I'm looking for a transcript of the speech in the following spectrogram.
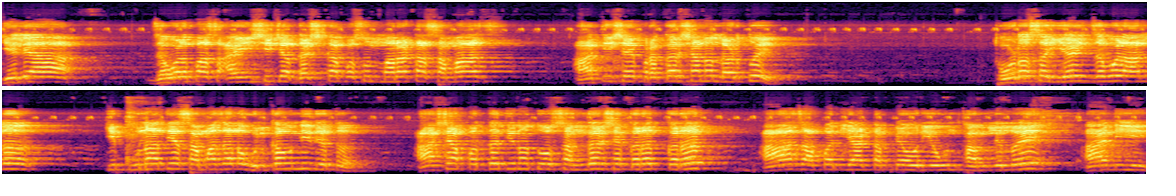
गेल्या जवळपास ऐंशीच्या दशकापासून मराठा समाज अतिशय प्रकर्षानं लढतोय. थोडस यश जवळ आलं की पुन्हा ते समाजाला हुलकावून देतं. अशा पद्धतीनं तो संघर्ष करत करत आज आपण या टप्प्यावर येऊन थांबलेलो आहे. आणि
